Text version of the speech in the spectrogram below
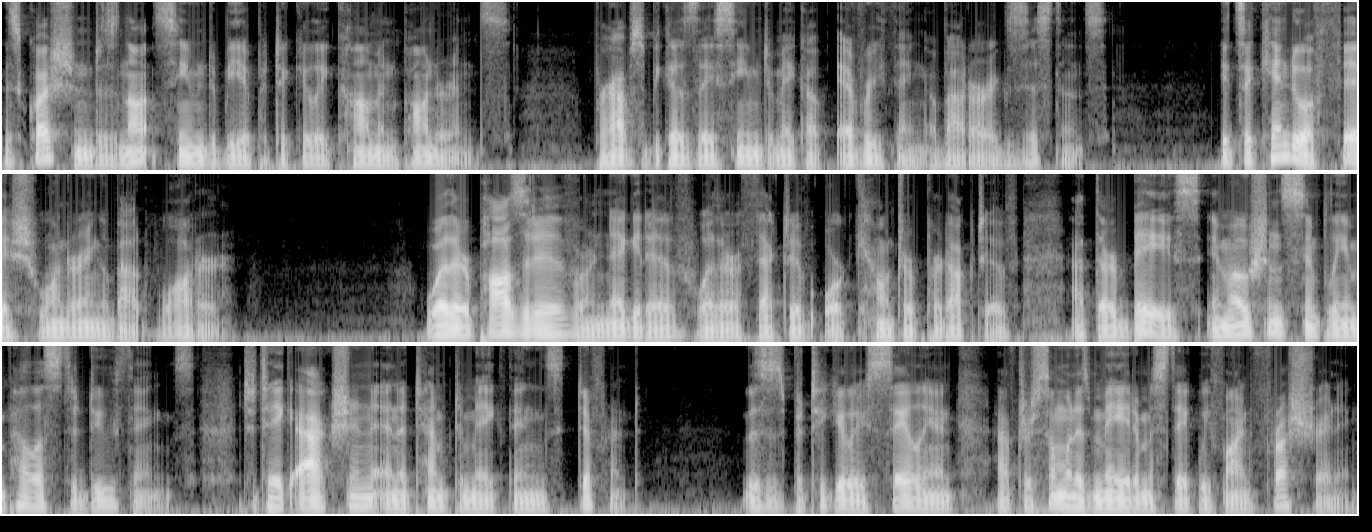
this question does not seem to be a particularly common ponderance, perhaps because they seem to make up everything about our existence. It's akin to a fish wondering about water. Whether positive or negative, whether effective or counterproductive, at their base, emotions simply impel us to do things, to take action and attempt to make things different. This is particularly salient after someone has made a mistake we find frustrating.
